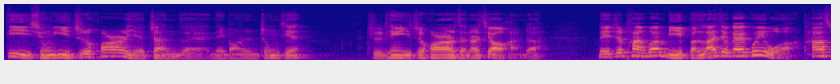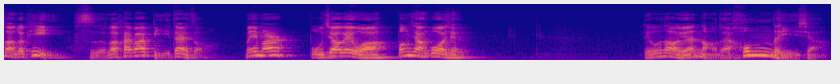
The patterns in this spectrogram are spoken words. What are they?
弟兄一枝花也站在那帮人中间。只听一枝花在那叫喊着。那只判官笔本来就该归我，他算个屁！死了还把笔带走，没门！不交给我，甭想过去。刘道元脑袋轰的一下，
